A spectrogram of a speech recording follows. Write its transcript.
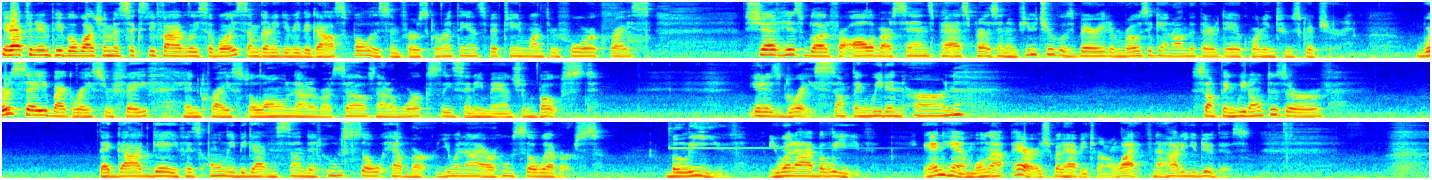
Good afternoon, people. Watchwoman 65, Lisa Boyce. I'm going to give you the gospel. It's in 1 Corinthians 15 1 through 4. Christ shed his blood for all of our sins, past, present, and future, was buried, and rose again on the third day according to Scripture. We're saved by grace through faith in Christ alone, not of ourselves, not of works, lest any man should boast. It is grace, something we didn't earn, something we don't deserve that God gave his only begotten Son, that whosoever, you and I are whosoever's, believe, you and I believe in him will not perish but have eternal life. Now, how do you do this?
